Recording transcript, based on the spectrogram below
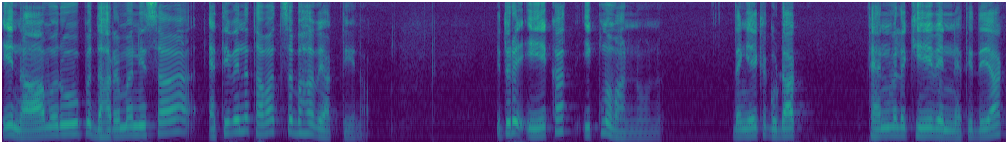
ඒ නාම රූප ධර්ම නිසා ඇතිවෙන තවත් ස්වභාවයක් තියෙනවා. ඒතර ඒකත් ඉක්මවන්න ඕන. දැන් ඒක ගොඩක් තැන්වල කියවෙන්නේ නැති දෙයක්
